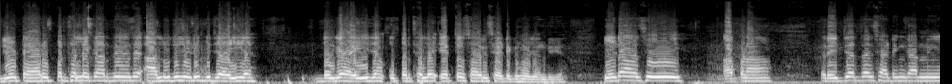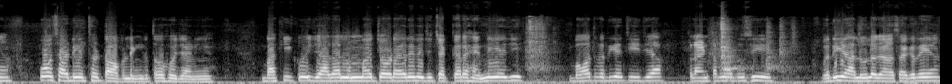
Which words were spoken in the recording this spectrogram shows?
ਜੋ ਟਾਇਰ ਉੱਪਰ ਥੱਲੇ ਕਰਦੇ ਆ ਤੇ ਆਲੂ ਦੀ ਜਿਹੜੀ ਬਿਜਾਈ ਆ ਡੁੰਗਾਈ ਜਾਂ ਉੱਪਰ ਥੱਲੇ ਇਹ ਤੋਂ ਸਾਰੀ ਸੈਟਿੰਗ ਹੋ ਜਾਂਦੀ ਆ। ਜਿਹੜਾ ਅਸੀਂ ਆਪਣਾ ਰੇਜਰ ਦਾ ਸੈਟਿੰਗ ਕਰਨੀ ਆ ਉਹ ਸਾਡੀ ਇੱਥੋਂ ਟੌਪ ਲਿੰਕ ਤੋਂ ਹੋ ਜਾਣੀ ਆ। ਬਾਕੀ ਕੋਈ ਜ਼ਿਆਦਾ ਲੰਮਾ ਚੌੜਾ ਇਹਦੇ ਵਿੱਚ ਚੱਕਰ ਹੈ ਨਹੀਂ ਹੈ ਜੀ। ਬਹੁਤ ਵਧੀਆ ਚੀਜ਼ ਆ। ਪਲਾਂਟਰ ਨਾਲ ਤੁਸੀਂ ਵਧੀਆ ਆਲੂ ਲਗਾ ਸਕਦੇ ਆ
